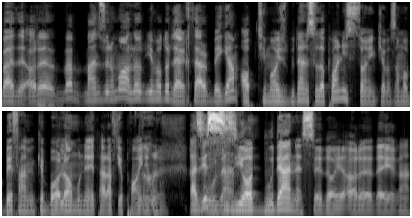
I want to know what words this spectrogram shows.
بده. آره و منظور ما حالا یه مقدار دقیق تر بگم optimize بودن صدا پا نیست این که مثلا ما بفهمیم که بالامونه طرف یا پایینمونه. آره. قضیه زیاد بودن صدای. آره دقیقا.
